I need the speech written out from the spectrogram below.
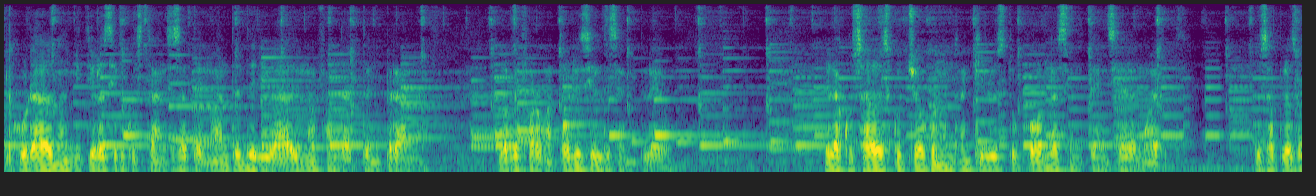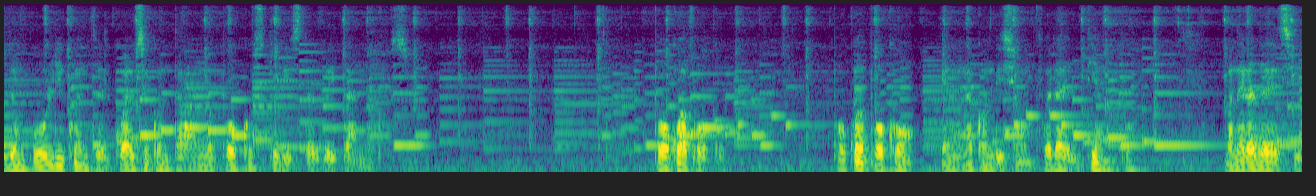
El jurado no admitió las circunstancias atenuantes derivadas de una orfandad temprana, los reformatorios y el desempleo. El acusado escuchó con un tranquilo estupor la sentencia de muerte, los aplausos de un público entre el cual se contaban no pocos turistas británicos. Poco a poco, poco a poco, en una condición fuera del tiempo, maneras de decir,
